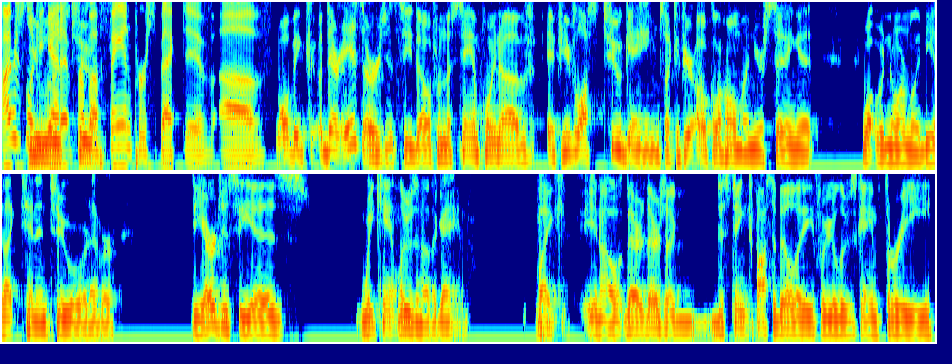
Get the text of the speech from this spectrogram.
I'm just looking at it from to, a fan perspective of well, because there is urgency though from the standpoint of if you've lost two games, like if you're Oklahoma and you're sitting at what would normally be like 10 and 2 or whatever. The urgency is we can't lose another game. Like, you know, there there's a distinct possibility if we lose game 3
